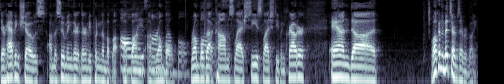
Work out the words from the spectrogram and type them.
they're having shows. I'm assuming they're, they're going to be putting them up, up on, on on Rumble. Rumble. Rumble.com slash C slash Steven Crowder. And, uh, welcome to midterms, everybody.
